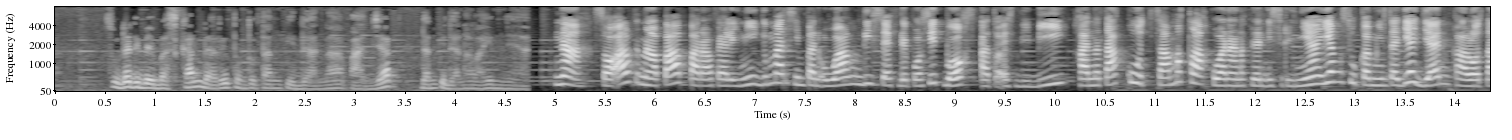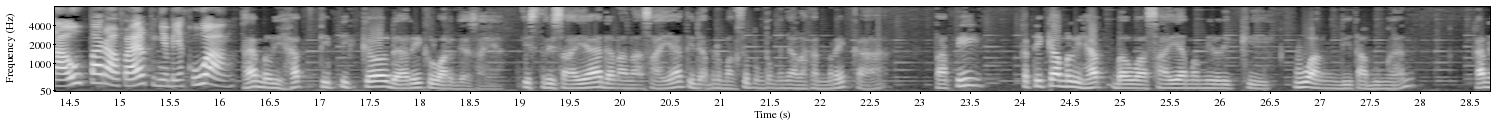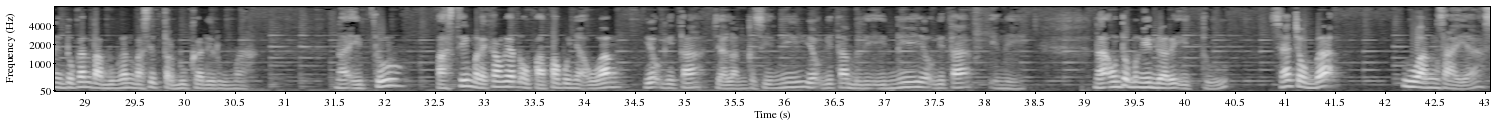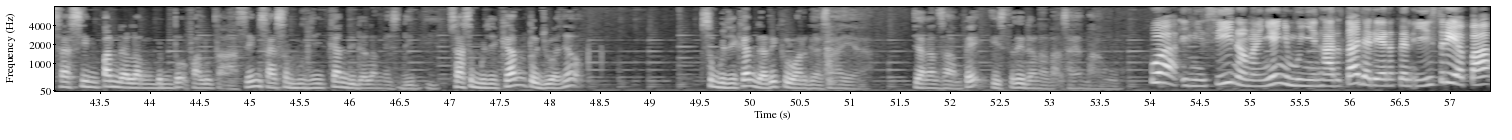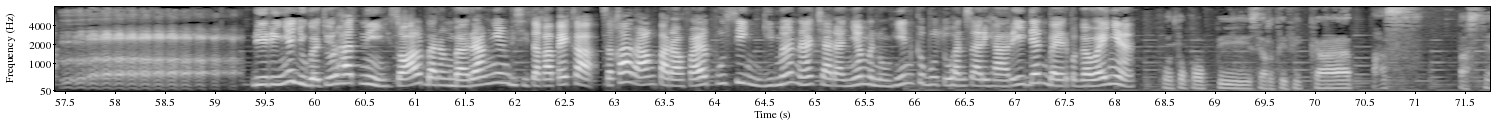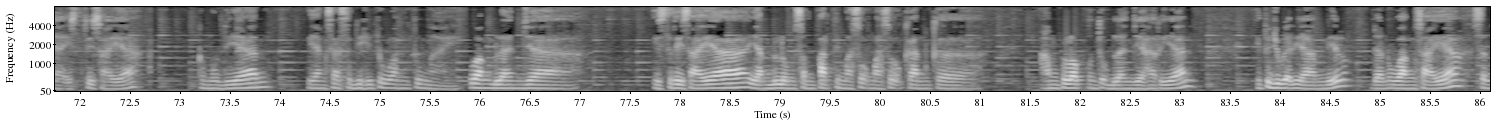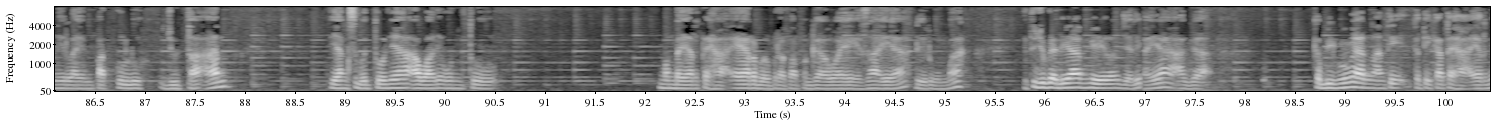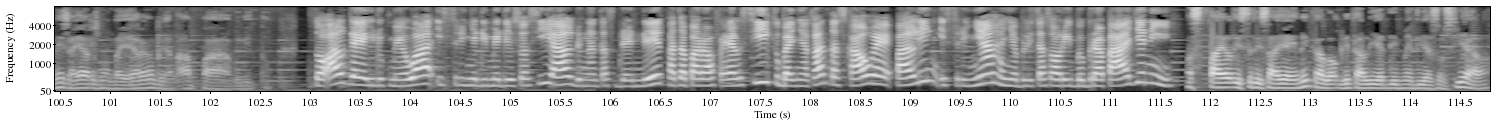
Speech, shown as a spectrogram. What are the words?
sudah dibebaskan dari tuntutan pidana pajak dan pidana lainnya. Nah, soal kenapa para Rafael ini gemar simpan uang di safe deposit box atau SBB karena takut sama kelakuan anak dan istrinya yang suka minta jajan kalau tahu Pak Rafael punya banyak uang. Saya melihat tipikal dari keluarga saya. Istri saya dan anak saya tidak bermaksud untuk menyalahkan mereka, tapi ketika melihat bahwa saya memiliki uang di tabungan, kan itu kan tabungan pasti terbuka di rumah. Nah itu pasti mereka melihat oh papa punya uang, yuk kita jalan ke sini, yuk kita beli ini, yuk kita ini. Nah untuk menghindari itu, saya coba uang saya, saya simpan dalam bentuk valuta asing, saya sembunyikan di dalam SDB. Saya sembunyikan tujuannya sembunyikan dari keluarga saya. Jangan sampai istri dan anak saya tahu. Wah, ini sih namanya nyembunyiin harta dari anak dan istri ya, Pak. Dirinya juga curhat nih soal barang-barang yang disita KPK. Sekarang Pak Rafael pusing gimana caranya menuhin kebutuhan sehari-hari dan bayar pegawainya. Fotokopi sertifikat tas, tasnya istri saya. Kemudian yang saya sedih itu uang tunai. Uang belanja istri saya yang belum sempat dimasuk-masukkan ke amplop untuk belanja harian itu juga diambil. Dan uang saya senilai 40 jutaan yang sebetulnya awalnya untuk membayar THR beberapa pegawai saya di rumah itu juga diambil. Jadi saya agak kebingungan nanti ketika THR ini saya harus membayarnya dengan apa begitu Soal gaya hidup mewah istrinya di media sosial dengan tas branded, kata para VLC kebanyakan tas KW. Paling istrinya hanya beli tas ori beberapa aja nih. Style istri saya ini kalau kita lihat di media sosial,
